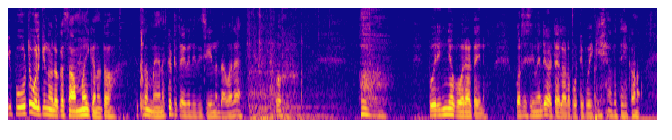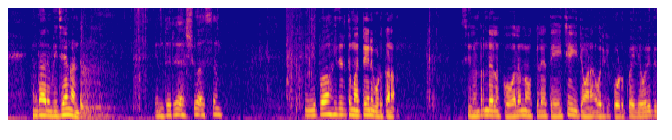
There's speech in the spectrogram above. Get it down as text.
ഈ പൂട്ട് പൊളിക്കുന്നവരൊക്കെ സമ്മതിക്കണം കേട്ടോ. എത്ര മെനക്കെട്ട് ഇവർ ഇത് ചെയ്യുന്നുണ്ടാവും അല്ലേ? ഓ. പൊരിഞ്ഞ പോരാട്ടതിനു കുറച്ച് സിമെന്റ് കട്ടയല്ല അവിടെ പൊട്ടിപ്പോയിക്ക്. അപ്പോൾ തേക്കണം. എന്തായാലും വിജയം കണ്ട്. എന്തൊരു ആശ്വാസം. ഇനിയിപ്പോൾ ഇതെടുത്ത് മറ്റേതിന് കൊടുക്കണം. സിലിണ്ടറിന്റെ എല്ലാം കോലം നോക്കില്ല. തേച്ച് കഴിഞ്ഞിട്ട് വേണം ഒരിക്കൽ കൊടുക്കുക ഇല്ല ഒരിത്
